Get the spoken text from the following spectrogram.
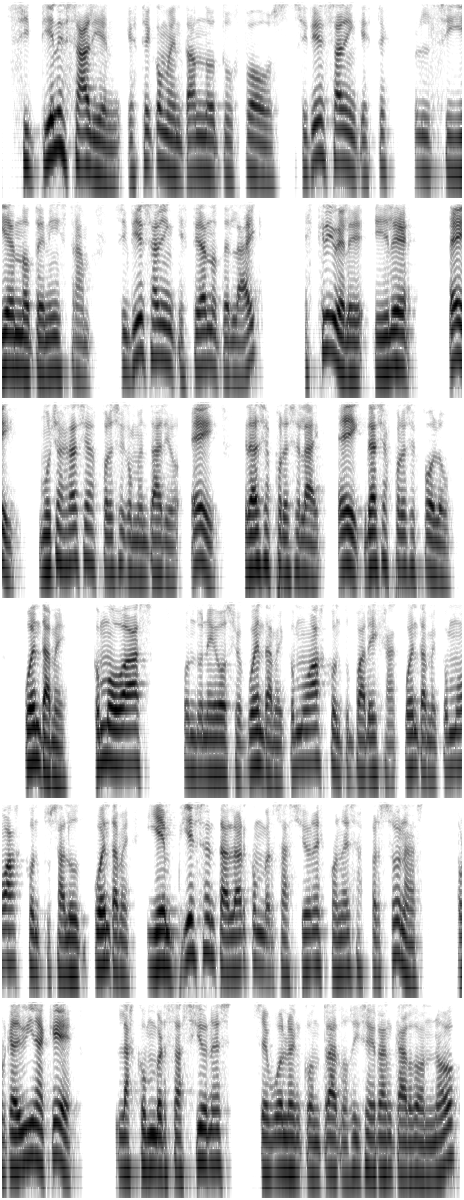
si tienes alguien que esté comentando tus posts, si tienes alguien que esté siguiéndote en Instagram, si tienes alguien que esté dándote like, escríbele y dile, hey, muchas gracias por ese comentario, hey, gracias por ese like, hey, gracias por ese follow, cuéntame, ¿cómo vas? con tu negocio, cuéntame cómo vas con tu pareja, cuéntame cómo vas con tu salud, cuéntame. Y empieza a entablar conversaciones con esas personas, porque adivina qué, las conversaciones se vuelven contratos, dice Gran Cardón, ¿no?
